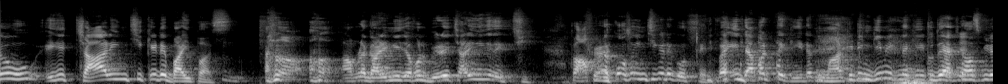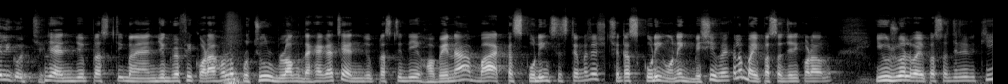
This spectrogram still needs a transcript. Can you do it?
ডাক্তারবাবু এই যে চার ইঞ্চি কেটে বাইপাস আমরা গাড়ি নিয়ে যখন বেরোই চারিদিকে দেখছি তো আপনারা কত ইঞ্চি কেটে করতেন বা এই ব্যাপারটা কি? এটা কি মার্কেটিং গিমিক নাকি শুধু একটা হসপিটালই করছে? যে অ্যানজিওপ্লাস্টি মানে অ্যানজিওগ্রাফি করা হলো প্রচুর ব্লক দেখা গেছে অ্যানজিওপ্লাস্টি দিয়ে হবে না বা একটা স্কোরিং সিস্টেম আছে সেটা স্কোরিং অনেক বেশি হয়ে গেল বাইপাস সার্জারি করা হলো। ইউজুয়াল বাইপাস সার্জারির কি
